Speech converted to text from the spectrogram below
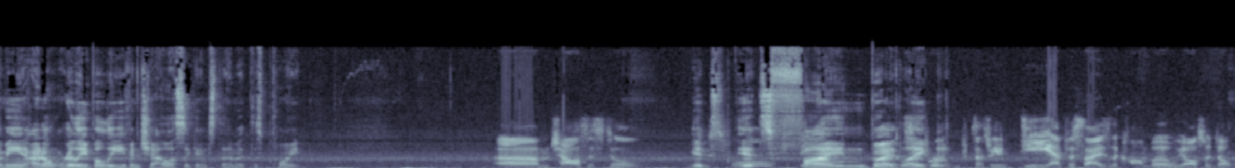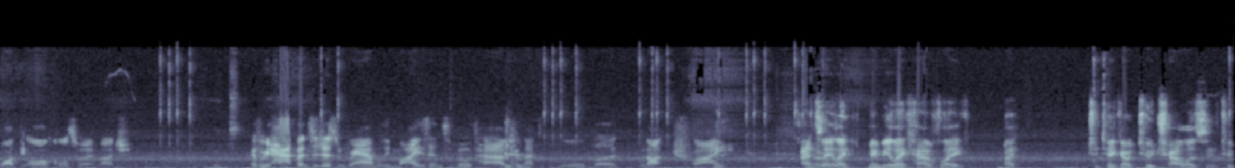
I mean, I don't really believe in Chalice against them at this point. Um, Chalice is still It's useful. it's fine, but like since, we're- since we've de-emphasized the combo, we also don't want the oracles very much. If we happen to just randomly mise into both halves, then that's cool, but we're not trying. I'd say like maybe like have like a to take out two chalice and two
